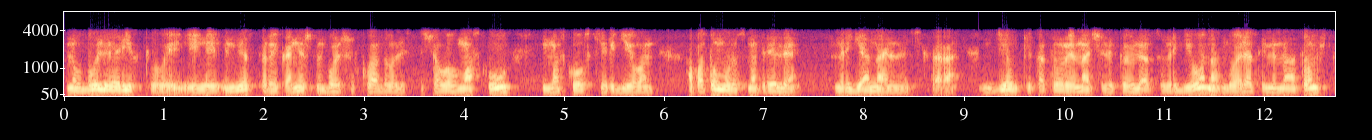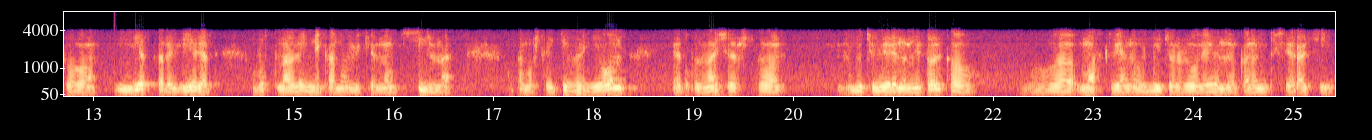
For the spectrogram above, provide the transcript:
но более рисковые. И инвесторы, конечно, больше вкладывались сначала в Москву и московский регион, а потом уже смотрели на региональные сектора. Сделки, которые начали появляться в регионах, говорят именно о том, что инвесторы верят в восстановление экономики ну, сильно. Потому что идти в регион, это значит, что быть уверенным не только в Москве, но быть уже уверенной в экономике всей России.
